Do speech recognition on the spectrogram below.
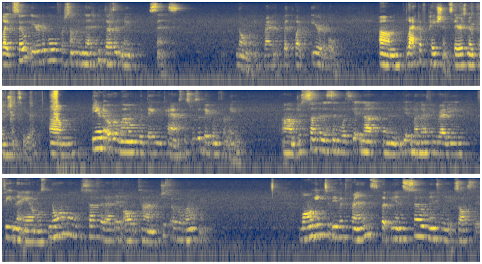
like so irritable for something that doesn't make sense normally, right? But like irritable. Um, lack of patience. There is no patience here. Um, being overwhelmed with daily tasks. This was a big one for me. Um, just something as simple as getting up and getting my nephew ready, feeding the animals, normal stuff that I did all the time, just overwhelmed me. Longing to be with friends, but being so mentally exhausted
